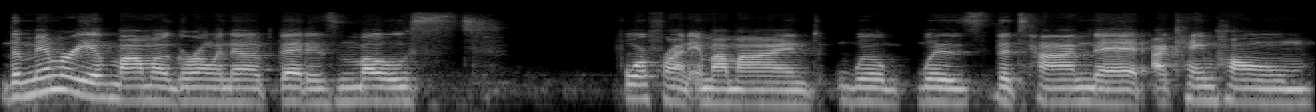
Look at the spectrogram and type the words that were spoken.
The memory of mama growing up that is most forefront in my mind will was the time that I came home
